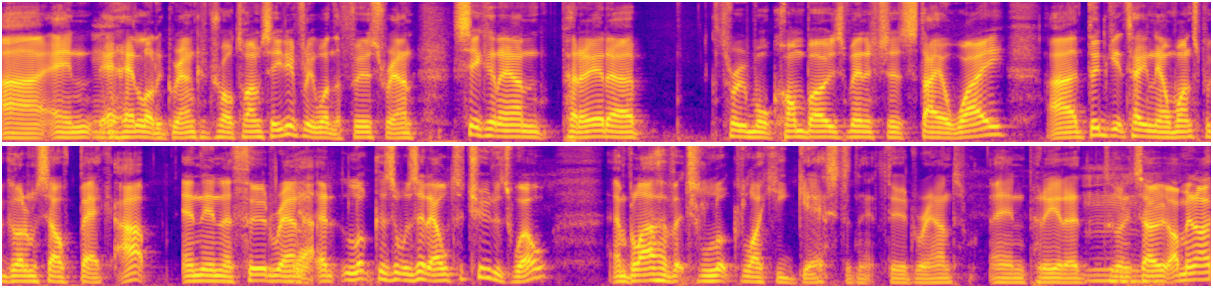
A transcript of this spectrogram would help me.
uh, and it had a lot of ground control time, so he definitely won the first round. Second round, Pereira threw more combos, managed to stay away. Uh, did get taken down once, but got himself back up. And then the third round, Yeah. it looked because it was at altitude as well. And Blachowicz looked like he gassed in that third round, and Pereira. So I mean, I,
